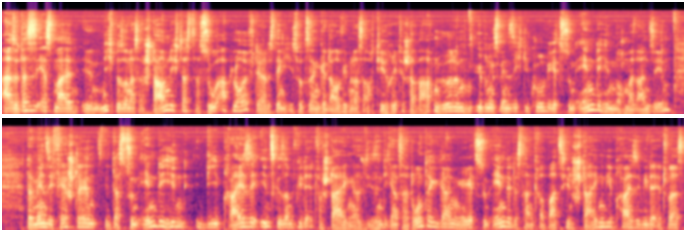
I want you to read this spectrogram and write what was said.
Also das ist erstmal äh, nicht besonders erstaunlich, dass das so abläuft. Ja, das denke ich ist sozusagen genau, wie man das auch theoretisch erwarten würde. Übrigens, wenn Sie sich die Kurve jetzt zum Ende hin nochmal ansehen, dann werden Sie feststellen, dass zum Ende hin die Preise insgesamt wieder etwas steigen. Also die sind die ganze Zeit runtergegangen. Jetzt zum Ende des Tankrabatts hin steigen die Preise wieder etwas.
